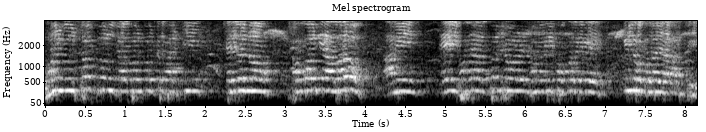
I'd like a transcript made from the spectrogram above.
ধর্মীয় উৎসবগুলো উদযাপন করতে পারছি। সেই জন্য সকলকে আবারও আমি এই ফতেহাবাদ পরিসমানের সমিতির পক্ষ থেকে কৃতজ্ঞতা জানাচ্ছি।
